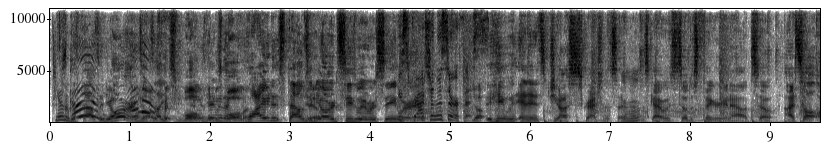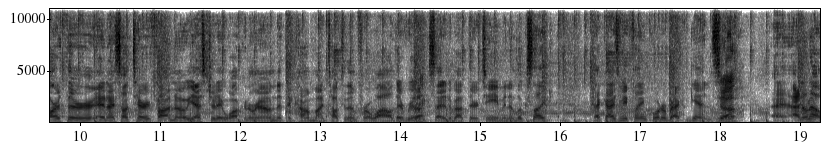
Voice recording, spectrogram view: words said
Pitts was a thousand yards. Yeah. It's like Pitts balling. it was He was the balling. quietest thousand Yeah. yard season we ever seen. He's where- scratching the surface. He was, and it's just scratching the surface. Mm-hmm. This guy was still just figuring it out. So I saw Arthur and I saw Terry Fontenot yesterday walking around at the combine. Talked to them for a while. They're really excited about their team, and it looks like that guy's gonna be playing quarterback again. So Yeah? I, I don't know.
